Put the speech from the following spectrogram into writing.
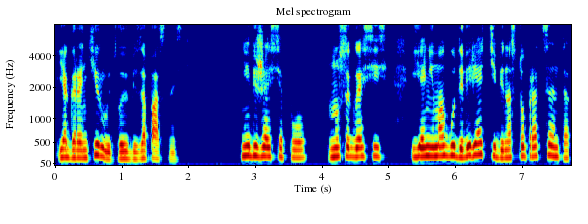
Я гарантирую твою безопасность. Не обижайся, Пол. Но согласись, я не могу доверять тебе на сто процентов.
